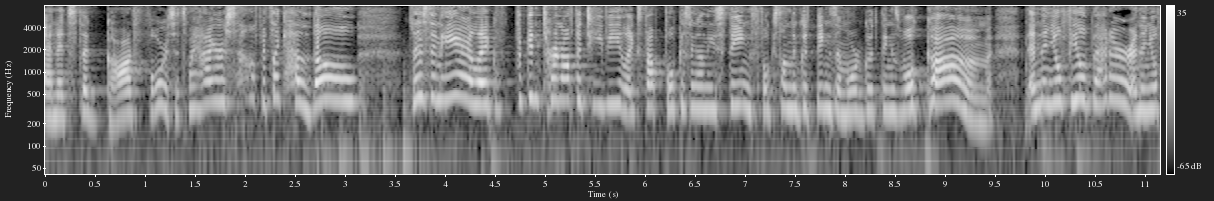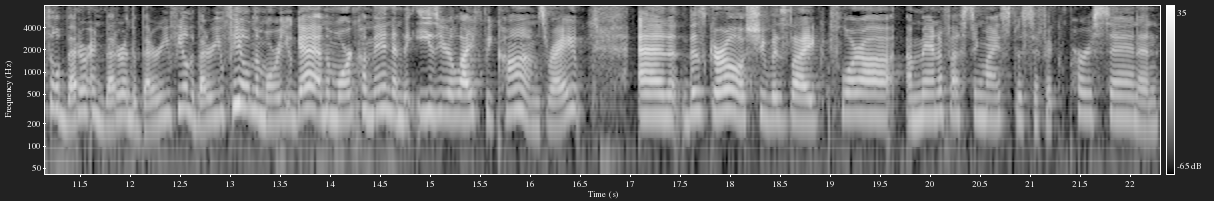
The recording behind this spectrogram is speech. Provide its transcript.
And it's the God force. It's my higher self. It's like, hello, listen here, like freaking turn off the TV, like stop focusing on these things, focus on the good things, and more good things will come. And then you'll feel better, and then you'll feel better and better, and the better you feel, the better you feel, and the more you get, and the more come in, and the easier life becomes, right? And this girl, she was like, Flora, I'm manifesting my specific person. And,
